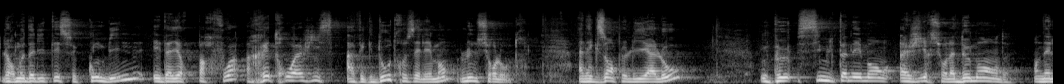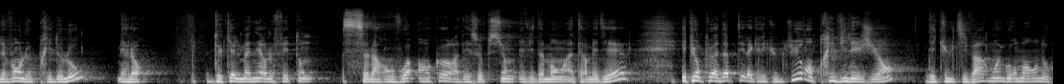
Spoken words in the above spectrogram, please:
leurs modalités se combinent et d'ailleurs parfois rétroagissent avec d'autres éléments l'une sur l'autre. Un exemple lié à l'eau, on peut simultanément agir sur la demande en élevant le prix de l'eau, mais alors De quelle manière le fait-on? Cela renvoie encore à des options évidemment intermédiaires. Et puis on peut adapter l'agriculture en privilégiant des cultivars moins gourmands en eau.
